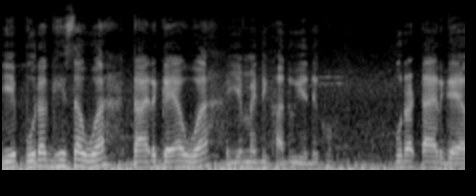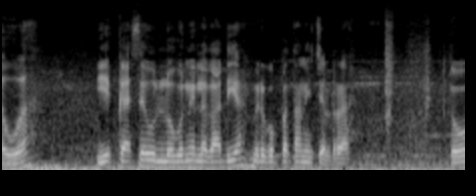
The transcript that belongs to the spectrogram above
ये पूरा घिसा हुआ, टायर गया हुआ, ये मैं दिखा दूँ, ये देखो, पूरा टायर गया हुआ। ये कैसे उन लोगों ने लगा दिया, मेरे को पता नहीं चल रहा है। तो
